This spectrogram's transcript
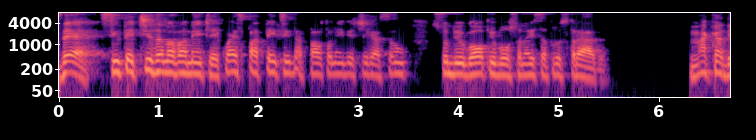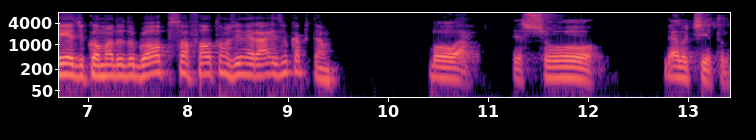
Zé, sintetiza novamente aí, quais patentes ainda faltam na investigação sobre o golpe bolsonarista frustrado? Na cadeia de comando do golpe só faltam os generais e o capitão. Boa, fechou. Belo título.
